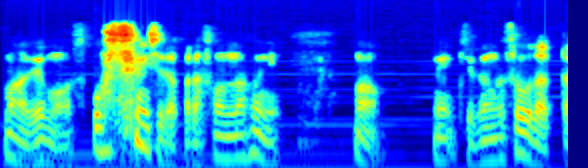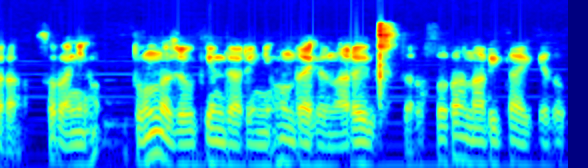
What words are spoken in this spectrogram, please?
まあでもスポーツ選手だからそんな風に、まあね、自分がそうだったら、そら日本、どんな条件であれ日本代表になれるって言ったら、そらなりたいけど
